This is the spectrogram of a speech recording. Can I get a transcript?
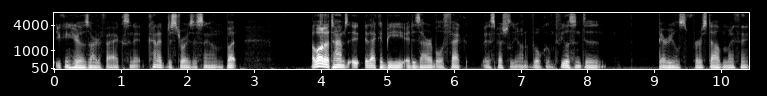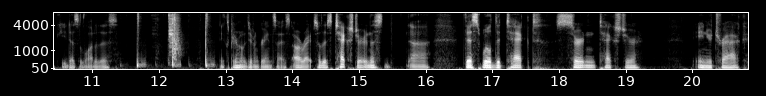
you can hear those artifacts and it kind of destroys the sound. But a lot of the times it, that could be a desirable effect, especially on a vocal. If you listen to Burial's first album, I think he does a lot of this. Experiment with different grain size. All right, so this texture and this uh, this will detect certain texture in your track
